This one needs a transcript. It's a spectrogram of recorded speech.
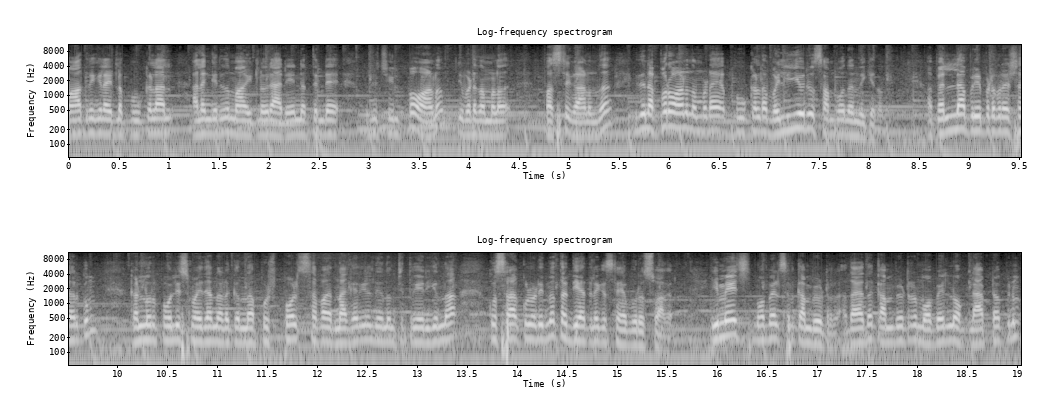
മാതൃകയിലായിട്ടുള്ള പൂക്കളാൽ അലങ്കരിതമായിട്ടുള്ള ഒരു അരയന്നത്തിന്റെ ഒരു ശില്പമാണ് ഇവിടെ നമ്മൾ ഫസ്റ്റ് കാണുന്നത്. ഇതിനപ്പുറമാണ് നമ്മുടെ പൂക്കളുടെ വലിയൊരു സംഭവം തന്നെ നിൽക്കുന്നത്. അപ്പോൾ എല്ലാ പ്രിയപ്പെട്ട പ്രേക്ഷകർക്കും കണ്ണൂർ പോലീസ് മൈതാനം നടക്കുന്ന പുഷ്പോത്സവ നഗരിയിൽ നിന്നും ചിത്രീകരിക്കുന്ന കുസ്താക്കളുടെ ഇന്നത്തെ അധ്യായത്തിലേക്ക് സ്നേഹപൂർവ സ്വാഗതം. ഇമേജ് മൊബൈൽസ് ആൻഡ് കമ്പ്യൂട്ടർ അതായത് കമ്പ്യൂട്ടർ മൊബൈലിനും ലാപ്ടോപ്പിനും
